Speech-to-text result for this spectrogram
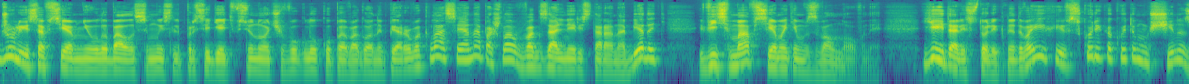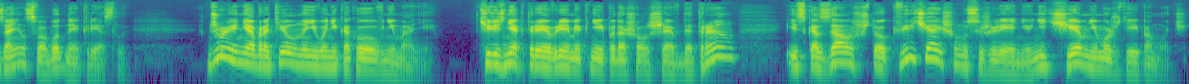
Джулии совсем не улыбалась мысль просидеть всю ночь в углу купе вагона первого класса, и она пошла в вокзальный ресторан обедать, весьма всем этим взволнованная. Ей дали столик на двоих, и вскоре какой-то мужчина занял свободное кресло. Джулия не обратила на него никакого внимания. Через некоторое время к ней подошел шеф де Трен и сказал, что, к величайшему сожалению, ничем не может ей помочь.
